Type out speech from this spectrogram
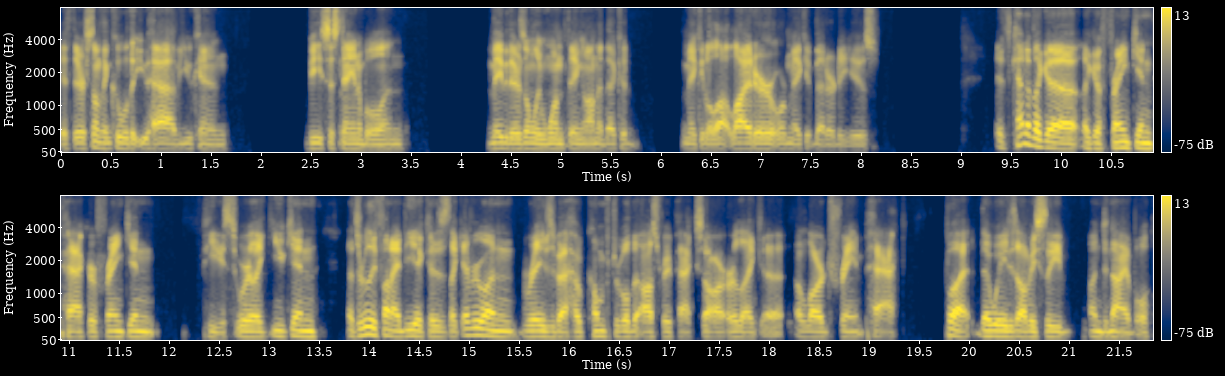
if there's something cool that you have, you can be sustainable and maybe there's only one thing on it that could make it a lot lighter or make it better to use. it's kind of like a like a Franken pack or Franken piece where like you can that's a really fun idea because like everyone raves about how comfortable the Osprey packs are or like a, a large frame pack, but the weight is obviously undeniable.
